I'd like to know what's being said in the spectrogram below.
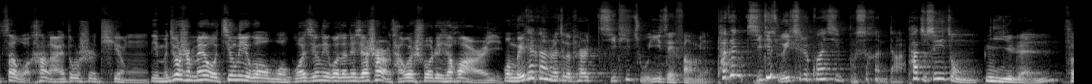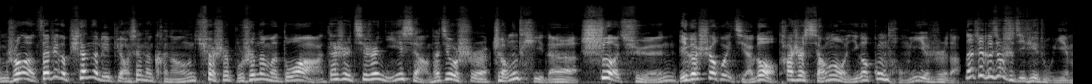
在我看来都是挺你们就是没有经历过我国经历过的那些事儿才会说这些话而已。我没太看出来这个片儿集体主义这方面，它跟集体主义其实关系不是很大，它只是一种拟人。怎么说呢？在这个片子里表现的可能确实不是那么多啊，但是其实你想，它就是整体的社群一个社会结构，它是享有一个共同意志的，那这个就是集体主义嘛。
